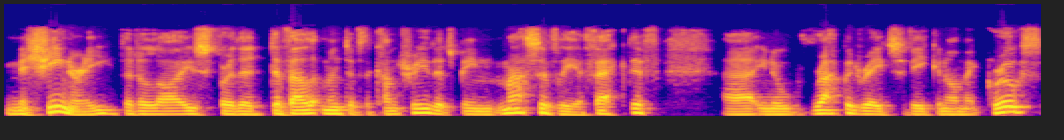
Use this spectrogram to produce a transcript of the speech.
machinery that allows for the development of the country that's been massively effective. Uh, you know, rapid rates of economic growth,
